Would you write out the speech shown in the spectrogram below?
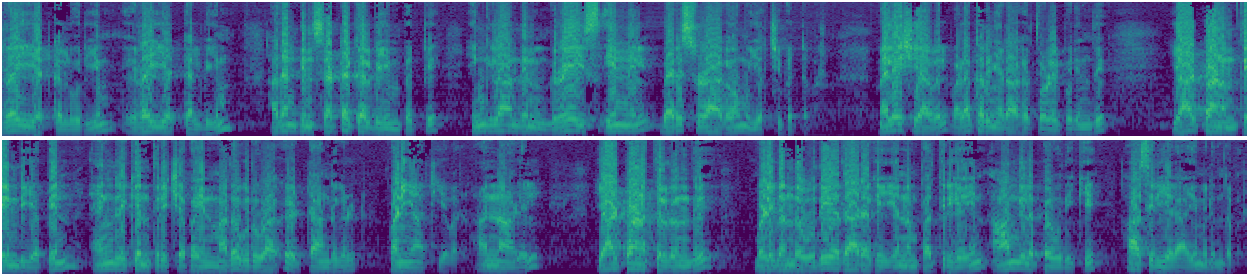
இறையியற் கல்லூரியும் இறையியற் கல்வியும் அதன்பின் சட்டக்கல்வியும் பெற்று இங்கிலாந்தின் கிரேஸ் இன்னில் பாரிஸ்டராகவும் முயற்சி பெற்றவர். மலேசியாவில் வழக்கறிஞராக தொழில் புரிந்து யாழ்ப்பாணம் திரும்பிய பின் ஆங்கிலிக்கன் திருச்சபையின் மதகுருவாக எட்டு ஆண்டுகள் பணியாற்றியவர். அந்நாளில் யாழ்ப்பாணத்திலிருந்து வெளிவந்த உதயதாரகை என்னும் பத்திரிகையின் ஆங்கில பகுதிக்கு ஆசிரியராயும் இருந்தவர்.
